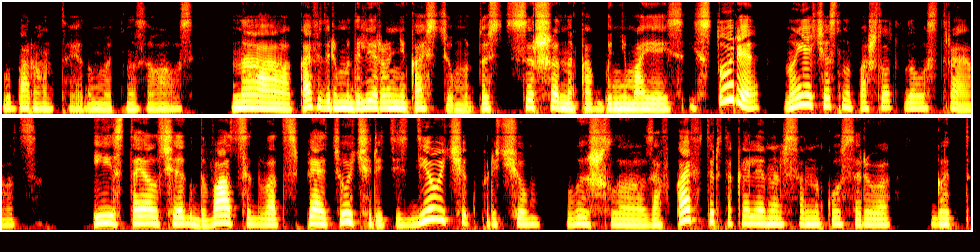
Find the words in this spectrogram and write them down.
лаборанта, я думаю, это называлось, на кафедре моделирования костюма. То есть совершенно как бы не моя история, но я, честно, пошла туда устраиваться. И стоял человек 20-25 очередь из девочек, причем вышла завкафедры такая Лена Александровна Косарева, говорит,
